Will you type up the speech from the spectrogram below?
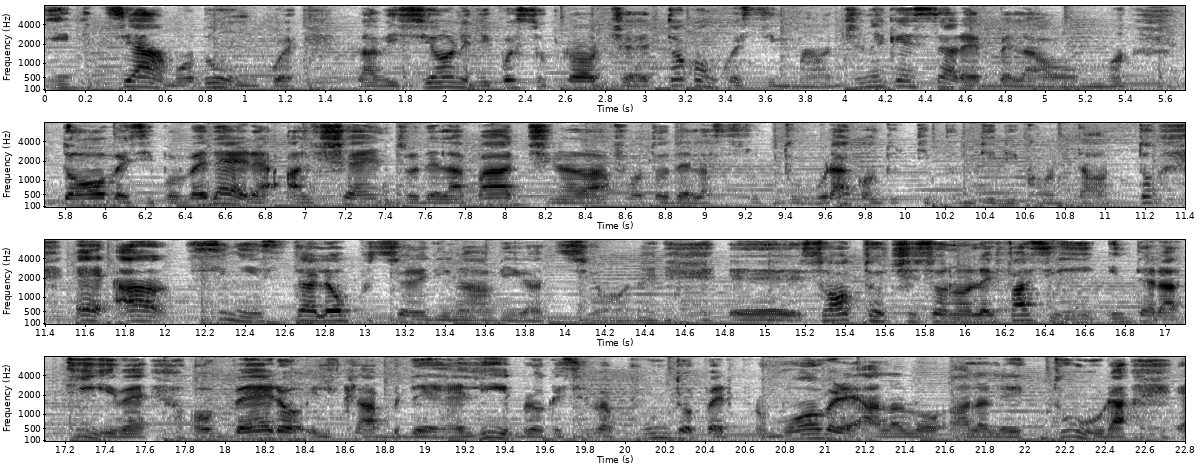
Iniziamo dunque la visione di questo progetto con questa immagine che sarebbe la home, dove si può vedere al centro della pagina la foto della struttura con tutti i punti di contatto e a sinistra le opzioni di navigazione. Eh, sotto ci sono le fasi interattive, ovvero il club del libro che serve appunto per promuovere alla, alla lettura e,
